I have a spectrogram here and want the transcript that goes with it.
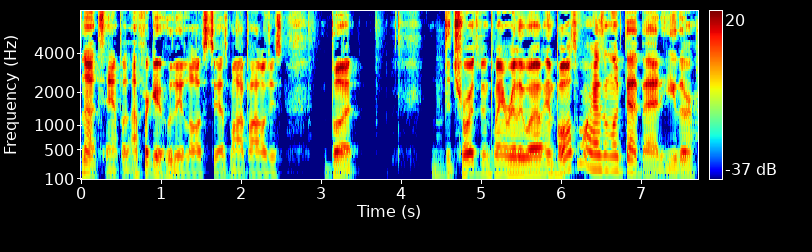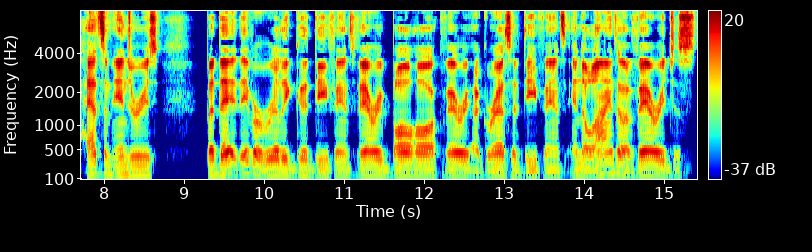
Not Tampa. I forget who they lost to. That's my apologies. But Detroit's been playing really well. And Baltimore hasn't looked that bad either. Had some injuries. But they, they have a really good defense, very ball hawk, very aggressive defense. And the Lions have a very just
